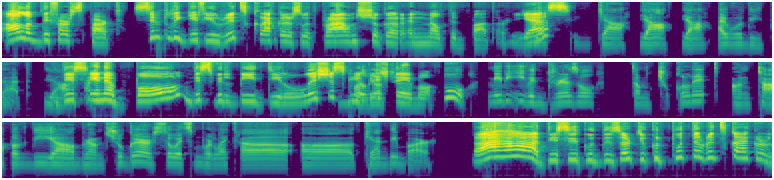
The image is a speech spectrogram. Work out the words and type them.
all of the first part. Simply give you Ritz crackers with brown sugar and melted butter. Yes? Yeah, yeah, yeah. I will eat that. Yeah. This in a bowl. This will be delicious, for your table. Oh, maybe even drizzle some chocolate on top of the uh, brown sugar, so it's more like a a candy bar. Ah, this is good dessert. You could put the Ritz cracker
